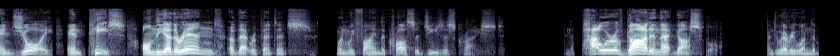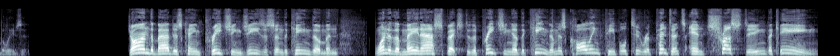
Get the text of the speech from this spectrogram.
and joy and peace on the other end of that repentance when we find the cross of Jesus Christ and the power of God in that gospel unto everyone that believes it. John the Baptist came preaching Jesus and the kingdom, and one of the main aspects to the preaching of the kingdom is calling people to repentance and trusting the king.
